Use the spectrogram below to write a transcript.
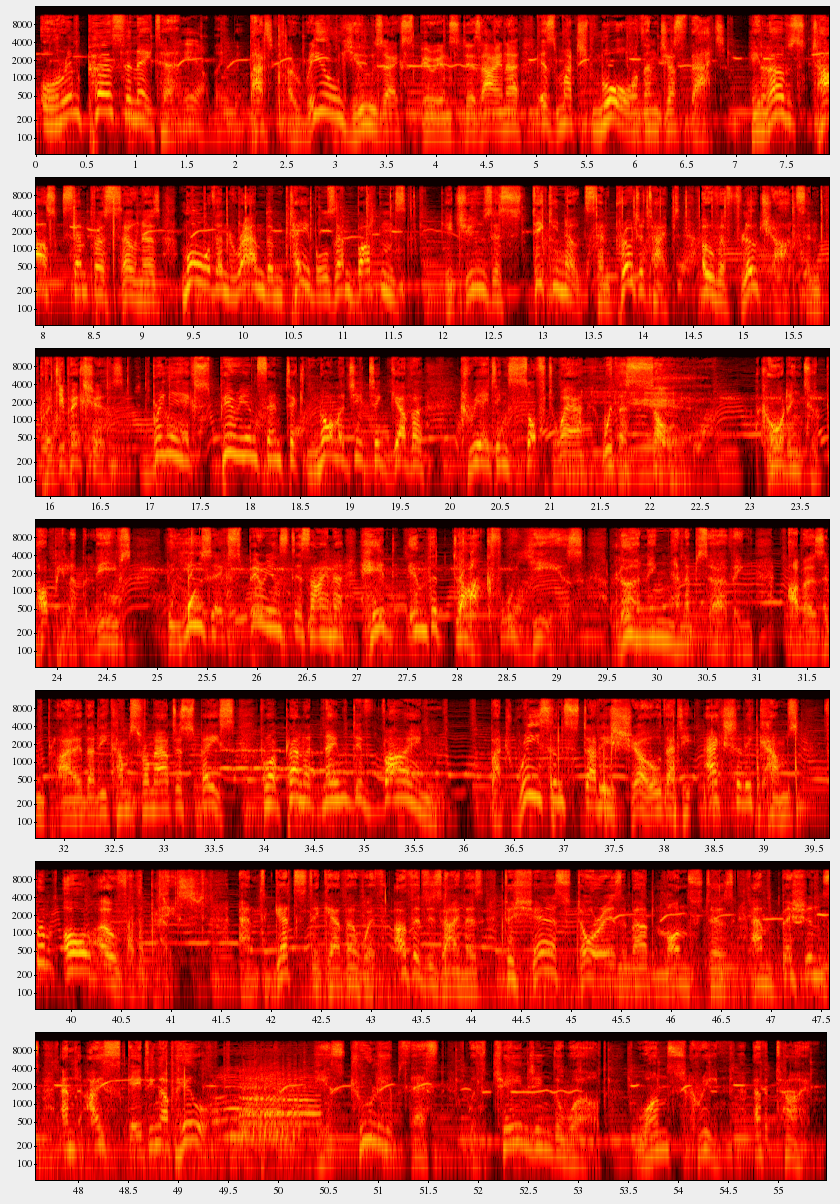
or impersonator. Yeah, baby. But a real user experience designer is much more than just that. He loves tasks and personas more than random tables and buttons. He chooses sticky notes and prototypes over flowcharts and pretty pictures, bringing experience and technology together, creating software with a soul. According to popular beliefs, the user experience designer hid in the dark for years, learning and observing. Others imply that he comes from outer space, from a planet named Divine. But recent studies show that he actually comes from all over the place and gets together with other designers to share stories about monsters, ambitions, and ice skating uphill. He is truly obsessed with changing the world one screen at a time.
